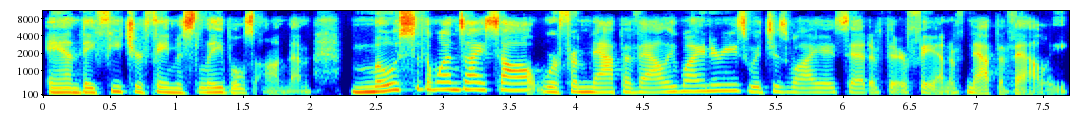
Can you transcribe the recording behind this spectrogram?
and they feature famous labels on them. Most of the ones I saw were from Napa Valley wineries, which is why I said if they're a fan of Napa Valley.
